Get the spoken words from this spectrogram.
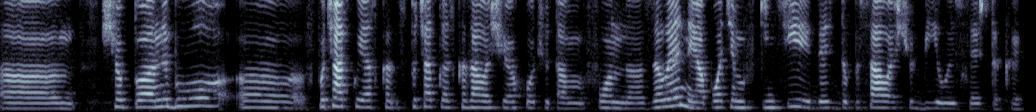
Е, щоб не було спочатку, я спочатку я сказала, що я хочу там фон зелений, а потім в кінці десь дописала, що білий все ж таки.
